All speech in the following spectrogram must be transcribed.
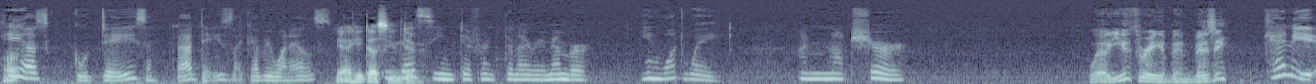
He Well- has good days and bad days like everyone else. Yeah, he does seem He seem does different. seem different than I remember. In what way? I'm not sure. Well, you three have been busy. Kenny,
